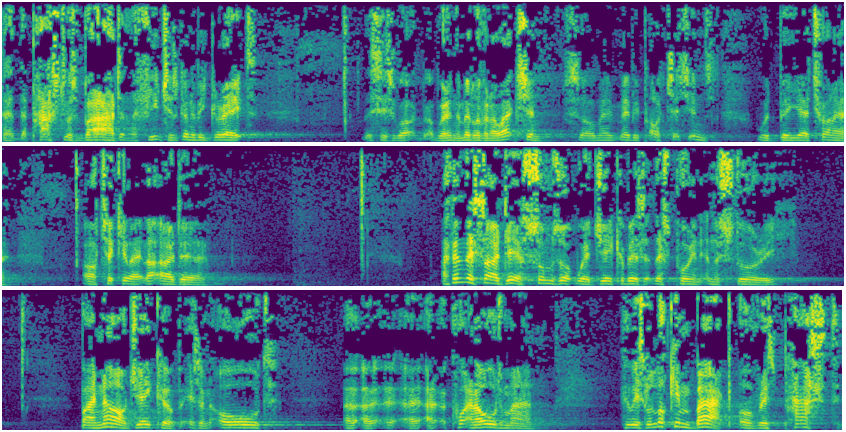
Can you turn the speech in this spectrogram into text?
that the past was bad and the future is going to be great. This is what we're in the middle of an election, so maybe, maybe politicians would be uh, trying to articulate that idea. I think this idea sums up where Jacob is at this point in the story. By now, Jacob is an old, uh, uh, quite an old man who is looking back over his past,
